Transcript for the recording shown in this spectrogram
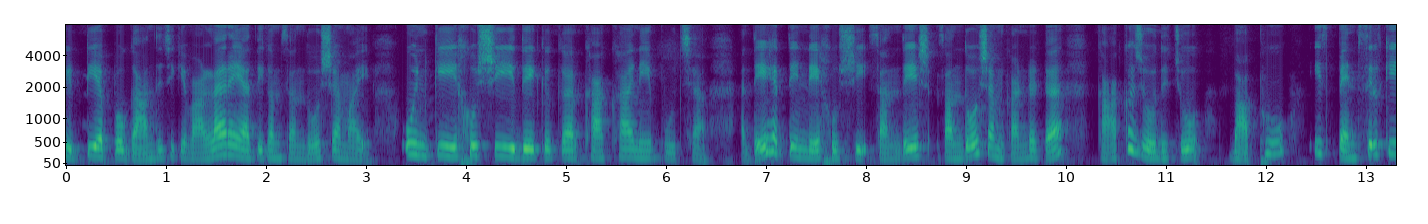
കിട്ടിയപ്പോൾ ഗാന്ധിജിക്ക് വളരെയധികം സന്തോഷമായി. ഉൻകി ഖുഷി ദേക്കർ കാക്കാനെ പൂച്ച. അദ്ദേഹത്തിന്റെ ഖുഷി സന്ദേശ സന്തോഷം കണ്ടിട്ട് കാക്ക ചോദിച്ചു ബാപ്പു ഈ പെൻസിൽ കി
